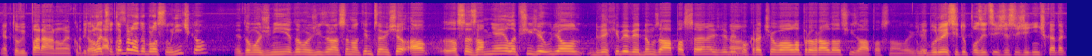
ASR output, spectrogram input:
jak to vypadá. No, jako A tohle, co to bylo? To bylo sluníčko? Je to možný, je to možný, to já jsem nad tím přemýšlel a zase za mě je lepší, že udělal dvě chyby v jednom zápase, než kdyby No. pokračoval a prohrál další zápas. No, takže... Vybuduje si tu pozici, že jsi jednička, tak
